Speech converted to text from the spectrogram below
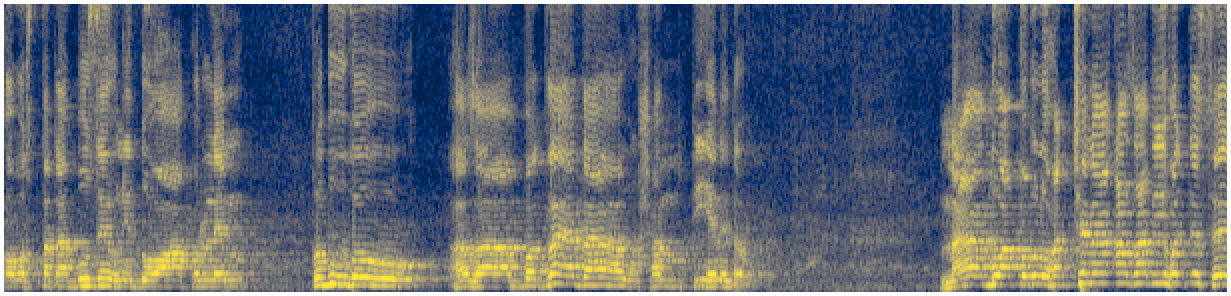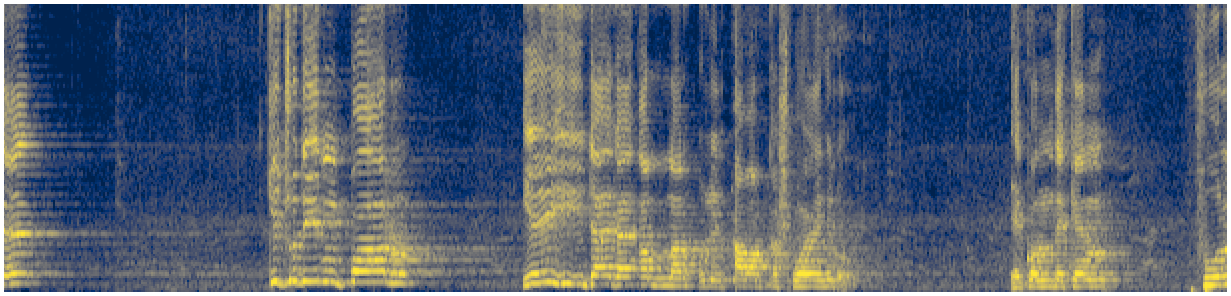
অবস্থাটা বুঝে উনি দোয়া করলেন, প্রভু গো আজাব বদলায় দাও, শান্তি এনে দাও। না দোয়া কবুল হচ্ছে না, আজাবি হইতেছে। কিছুদিন পর এই জায়গায় আল্লাহর অলির আবার কাশ্ম হয়ে গেল। এখন দেখেন ফুল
